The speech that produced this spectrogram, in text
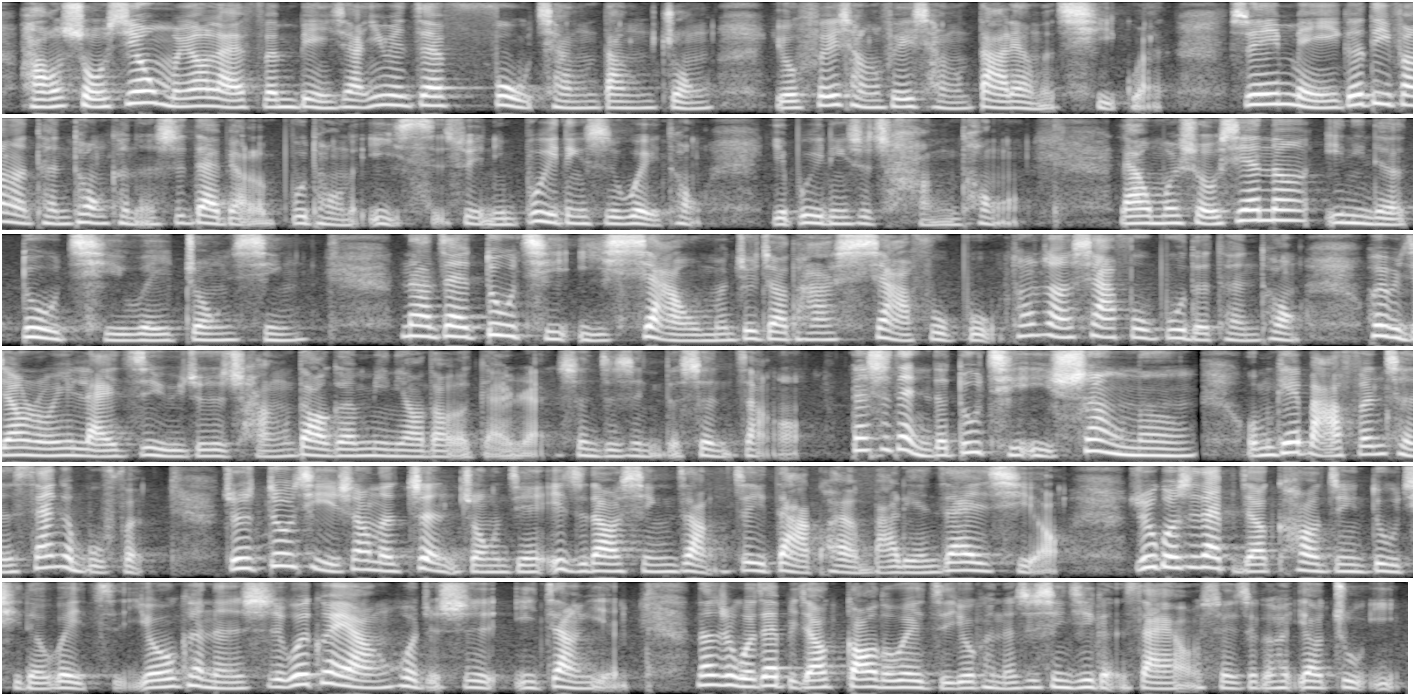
好，首先我们要来分辨一下，因为在腹腔当中有非常非常大量的器官，所以每一个地方的疼痛可能是代表了不同的意思，所以你不一定是胃痛，也不一定是肠痛哦。来，我们首先呢，以你的肚脐为中心，那在肚脐以下，我们就叫它下腹部。通常下腹部的疼痛会比较容易来。自于就是肠道跟泌尿道的感染，甚至是你的肾脏哦。但是在你的肚脐以上呢，我们可以把它分成三个部分，就是肚脐以上的正中间，一直到心脏这一大块，我们把它连在一起哦。如果是在比较靠近肚脐的位置，有可能是胃溃疡或者是胰脏炎；那如果在比较高的位置，有可能是心肌梗塞哦，所以这个要注意。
